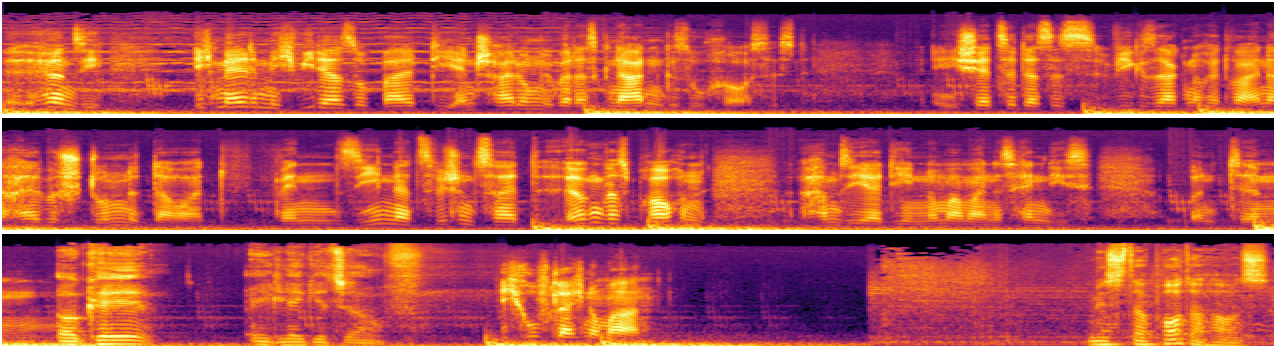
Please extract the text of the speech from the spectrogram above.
Äh, Hören Sie, ich melde mich wieder, sobald die Entscheidung über das Gnadengesuch raus ist. Ich schätze, dass es, wie gesagt, noch etwa eine halbe Stunde dauert. Wenn Sie in der Zwischenzeit irgendwas brauchen, haben Sie ja die Nummer meines Handys. Und ähm, Okay, ich leg jetzt auf. ich rufe gleich nochmal an. Mr. Porterhouse,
